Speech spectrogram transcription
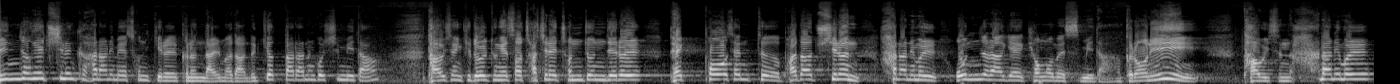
인정해 주시는 그 하나님의 손길을 그는 날마다 느꼈다라는 것입니다. 다윗은 기도를 통해서 자신의 전 존재를 100% 받아주시는 하나님을 온전하게 경험했습니다. 그러니 다윗은 하나님을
